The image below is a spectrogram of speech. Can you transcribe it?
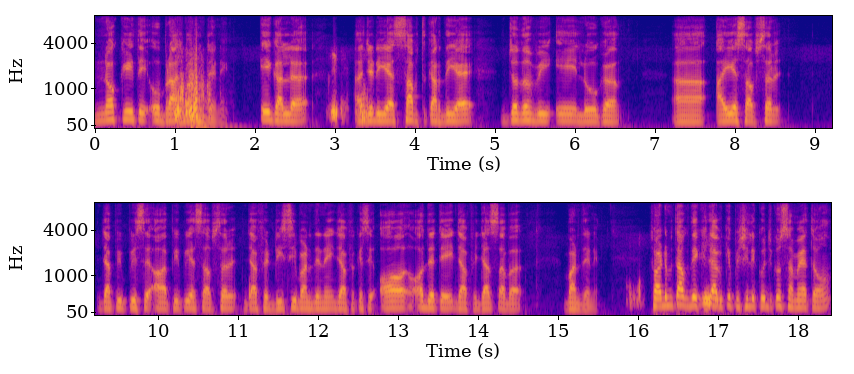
ਨੌਕਰੀ ਤੇ ਉਹ ਬਰਾਜਮਾਨ ਹੁੰਦੇ ਨੇ। ਇਹ ਗੱਲ ਜਿਹੜੀ ਹੈ ਸਾਬਤ ਕਰਦੀ ਹੈ ਜਦੋਂ ਵੀ ਇਹ ਲੋਕ ਆਈਐਸ ਅਫਸਰ ਜਾਂ ਪੀਪੀਐਸ ਪੀਪੀਐਸ ਅਫਸਰ ਜਾਂ ਫਿਰ ਡੀਸੀ ਬਣਦੇ ਨੇ ਜਾਂ ਫਿਰ ਕਿਸੇ ਔ- ਅਹੁਦੇ ਤੇ ਜਾਂ ਫਿਰ ਜੱਜ ਸਾਹਿਬ ਬਣਦੇ ਨੇ। ਤੁਹਾਡੇ ਮੁਤਾਬਕ ਦੇਖੀ ਜਾਵੇ ਕਿ ਪਿਛਲੇ ਕੁਝ ਕੁ ਸਮੇਂ ਤੋਂ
